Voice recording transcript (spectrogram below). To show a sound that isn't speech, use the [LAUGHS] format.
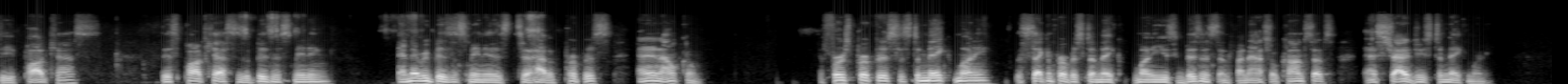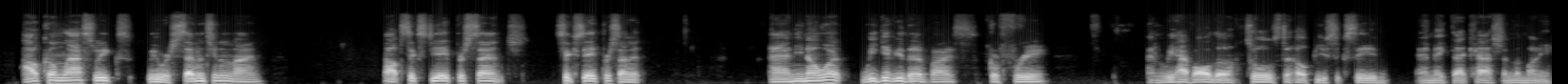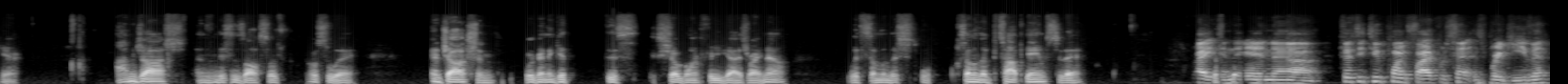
E podcast. This podcast is a business meeting, and every business meeting is to have a purpose and an outcome. The first purpose is to make money. The second purpose to make money using business and financial concepts and strategies to make money. Outcome last week's we were 17 and 9, about 68%, 68% it. And you know what? We give you the advice for free and we have all the tools to help you succeed and make that cash and the money here. I'm Josh, and this is also Josue and Josh, and we're gonna get this show going for you guys right now with some of the sh- some of the top games today. Right, and then uh, fifty-two point five percent is break even.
